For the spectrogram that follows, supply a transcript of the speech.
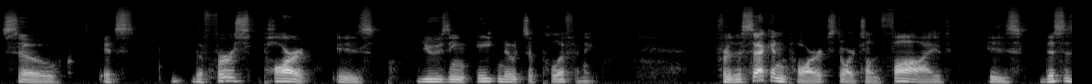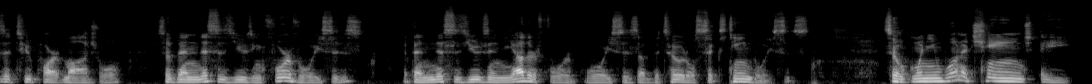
So it's the first part is using eight notes of polyphony. For the second part, starts on five, is this is a two-part module. So then this is using four voices. And then this is using the other four voices of the total 16 voices. So when you want to change a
